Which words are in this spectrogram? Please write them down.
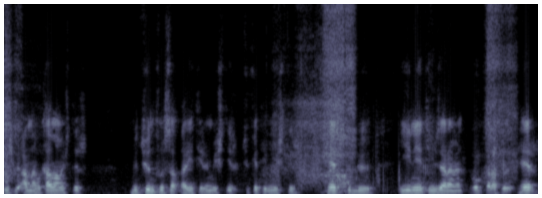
hiçbir anlamı kalmamıştır. Bütün fırsatlar yitirilmiştir, tüketilmiştir. Her türlü iyi niyetimize rağmen Rum tarafı her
